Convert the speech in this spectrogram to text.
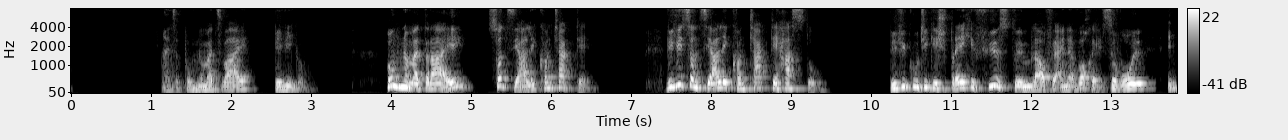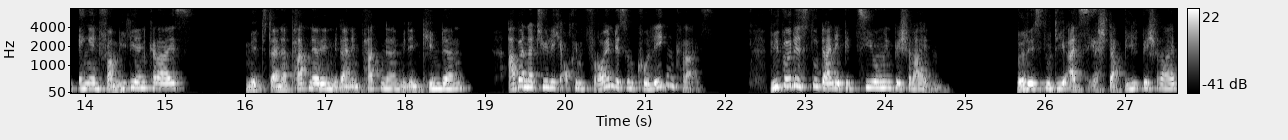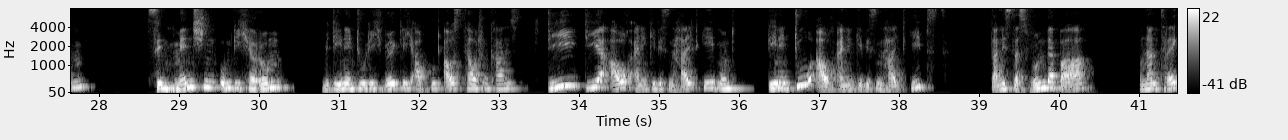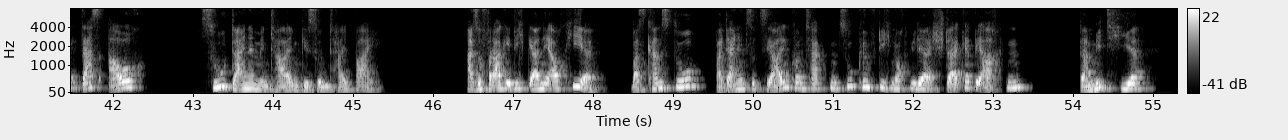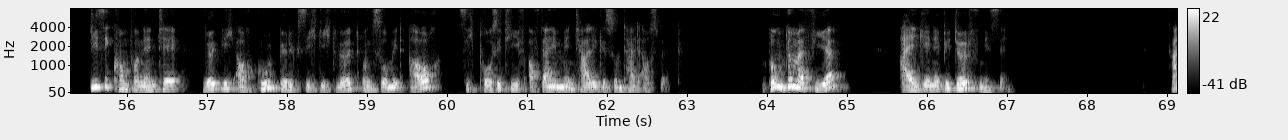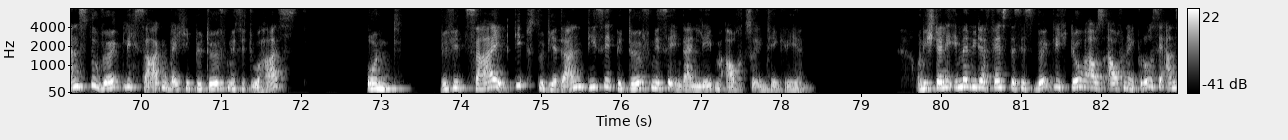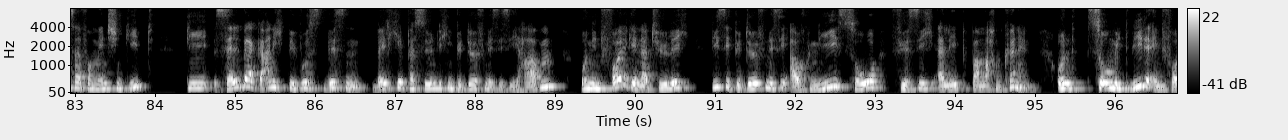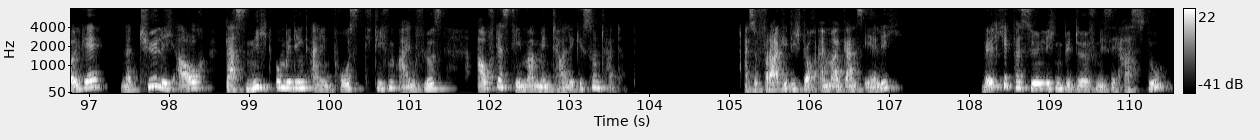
Also Punkt Nummer zwei, Bewegung. Punkt Nummer drei, soziale Kontakte. Wie viele soziale Kontakte hast du? Wie viele gute Gespräche führst du im Laufe einer Woche? Sowohl im engen Familienkreis, mit deiner Partnerin, mit deinem Partner, mit den Kindern, aber natürlich auch im Freundes- und Kollegenkreis. Wie würdest du deine Beziehungen beschreiben? Würdest du die als sehr stabil beschreiben? Sind Menschen um dich herum, mit denen du dich wirklich auch gut austauschen kannst, die dir auch einen gewissen Halt geben und denen du auch einen gewissen Halt gibst? Dann ist das wunderbar und dann trägt das auch zu deiner mentalen Gesundheit bei. Also frage dich gerne auch hier, was kannst du bei deinen sozialen Kontakten zukünftig noch wieder stärker beachten, damit hier diese Komponente wirklich auch gut berücksichtigt wird und somit auch sich positiv auf deine mentale Gesundheit auswirkt. Punkt Nummer vier, eigene Bedürfnisse. Kannst du wirklich sagen, welche Bedürfnisse du hast und wie viel Zeit gibst du dir dann, diese Bedürfnisse in dein Leben auch zu integrieren? Und ich stelle immer wieder fest, dass es wirklich durchaus auch eine große Anzahl von Menschen gibt, die selber gar nicht bewusst wissen, welche persönlichen Bedürfnisse sie haben und in Folge natürlich diese Bedürfnisse auch nie so für sich erlebbar machen können und somit wieder in Folge natürlich auch das nicht unbedingt einen positiven Einfluss auf das Thema mentale Gesundheit hat. Also frage dich doch einmal ganz ehrlich, welche persönlichen Bedürfnisse hast du?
